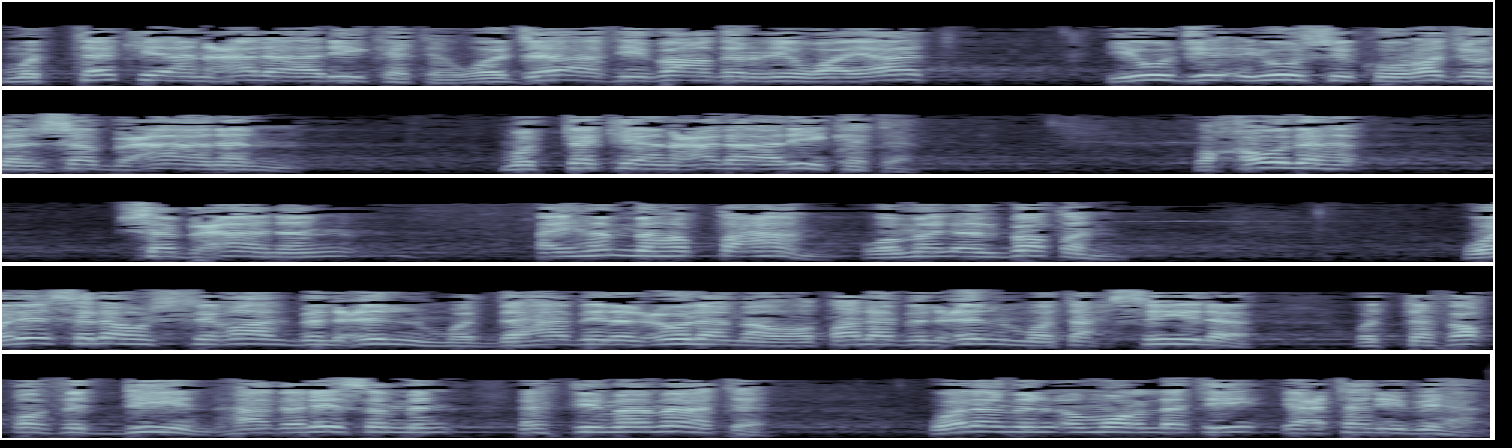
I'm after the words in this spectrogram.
متكئا على أريكته وجاء في بعض الروايات يوشك رجلا شبعانا متكئا على أريكته. وقوله شبعانا أي همه الطعام وملء البطن وليس له اشتغال بالعلم والذهاب إلى العلماء وطلب العلم وتحصيله والتفقه في الدين هذا ليس من اهتماماته ولا من الأمور التي يعتني بها.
